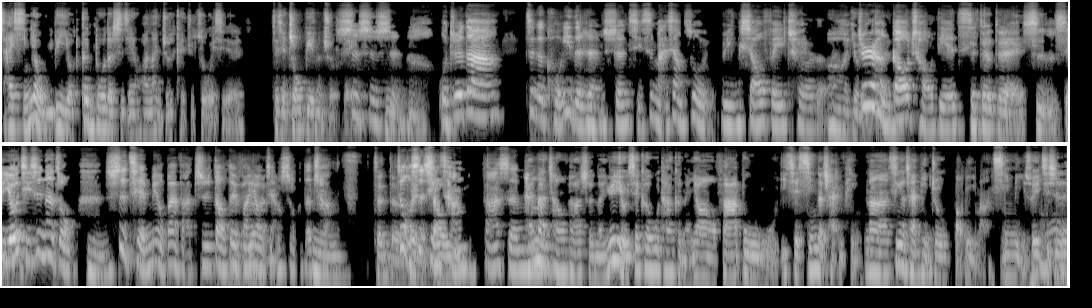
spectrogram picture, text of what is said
还行有余力，有更多的时间的话，那你就是可以去做一些。这些周边的准备是是是，我觉得啊，这个口译的人生其实蛮像坐云霄飞车的啊，就是很。高潮迭起，对对对，是是，尤其是那种事前没有办法知道对方要讲什么的场子，真的这种事情常发生，还蛮常发生的。因为有一些客户他可能要发布一些新的产品，那新的产品就保密嘛，机密，所以其实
